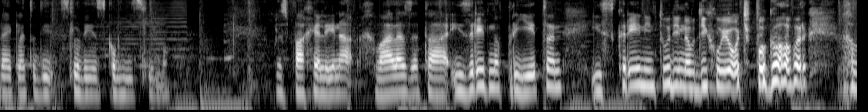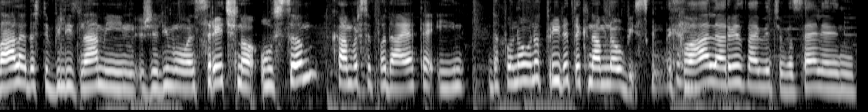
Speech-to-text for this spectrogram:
rekla, tudi slovensko mislimo. Gospa Helena, hvala za ta izredno prijeten, iskren in tudi navdihujoč pogovor. Hvala, da ste bili z nami in želimo vam srečno vsem, kamor se podajate in da ponovno pridete k nam na obisk. Hvala, res največje veselje in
